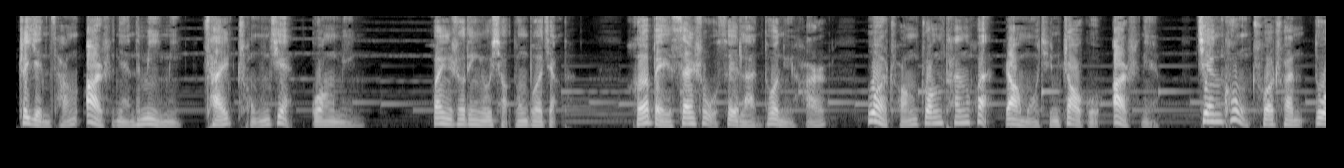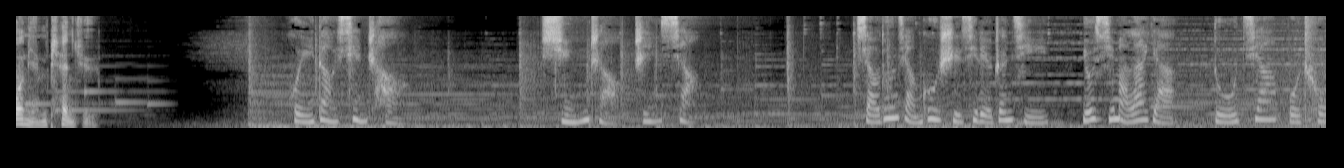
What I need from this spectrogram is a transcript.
这隐藏二十年的秘密才重见光明。欢迎收听由小东播讲的《河北三十五岁懒惰女孩卧床装瘫痪，让母亲照顾二十年，监控戳穿多年骗局》。回到现场，寻找真相。小东讲故事系列专辑。由喜马拉雅独家播出。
